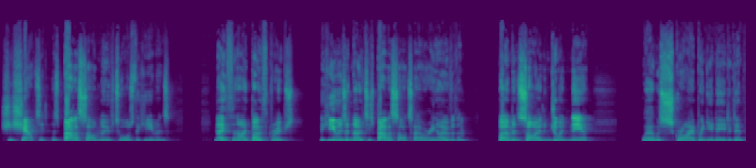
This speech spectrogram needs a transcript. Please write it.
she shouted as Balasar moved towards the humans. Nathan eyed both groups. The humans had noticed Balasar towering over them. Bowman sighed and joined Nia. Where was Scribe when you needed him?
